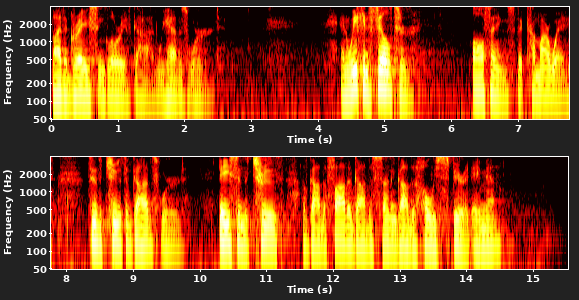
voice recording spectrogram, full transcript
By the grace and glory of God, we have His Word. And we can filter all things that come our way through the truth of God's Word, based in the truth of God the Father, God the Son, and God the Holy Spirit. Amen.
